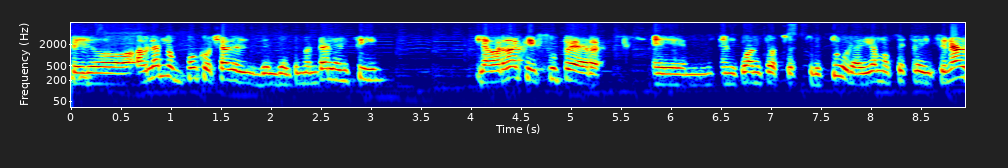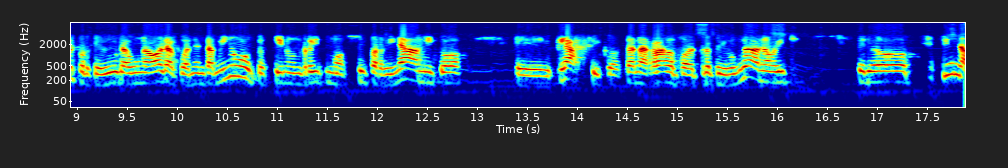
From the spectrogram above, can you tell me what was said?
Pero hablando un poco ya del, documental en sí, la verdad que es súper en cuanto a su estructura, digamos, es tradicional porque dura una hora 40 minutos, tiene un ritmo súper dinámico, eh, clásico, está narrado por el propio Bogdanovich, pero tiene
